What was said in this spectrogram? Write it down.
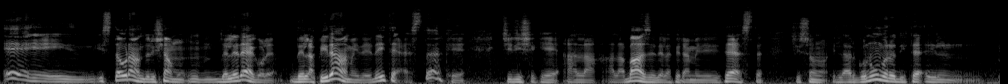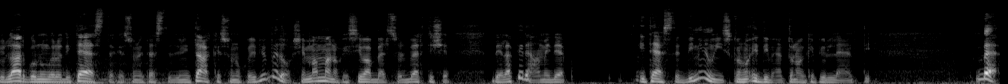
e instaurando diciamo delle regole della piramide dei test che ci dice che alla, alla base della piramide di test ci sono il, largo te- il più largo numero di test che sono i test di unità che sono quelli più veloci e man mano che si va verso il vertice della piramide i test diminuiscono e diventano anche più lenti Beh,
